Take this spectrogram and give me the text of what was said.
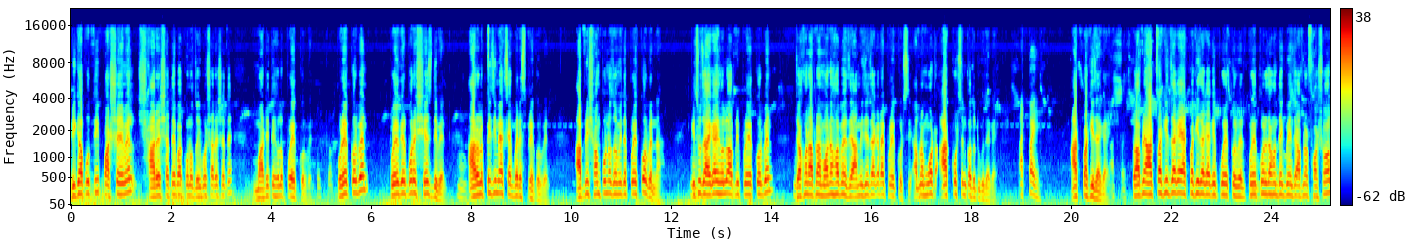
বিঘা প্রতি পাঁচশো এম সারের সাথে বা কোনো জৈব সারের সাথে মাটিতে হলো প্রয়োগ করবেন। প্রয়োগ করবেন প্রয়োগের পরে সেচ দিবেন। আর হলো পিজি ম্যাক্স একবার স্প্রে করবেন। আপনি সম্পূর্ণ জমিতে প্রয়োগ করবেন না। কিছু জায়গায় হলো আপনি প্রয়োগ করবেন। যখন আপনার মনে হবে যে আমি যে জায়গাটায় প্রয়োগ করছি আপনার মোট আখ করছেন কতটুকু জায়গায়? আট পাই। আট পাখি জায়গায়। তো আপনি আট পাখির জায়গায় এক পাখি জায়গাকে প্রয়োগ করবেন। প্রয়োগ করে যখন দেখবেন যে আপনার ফসল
